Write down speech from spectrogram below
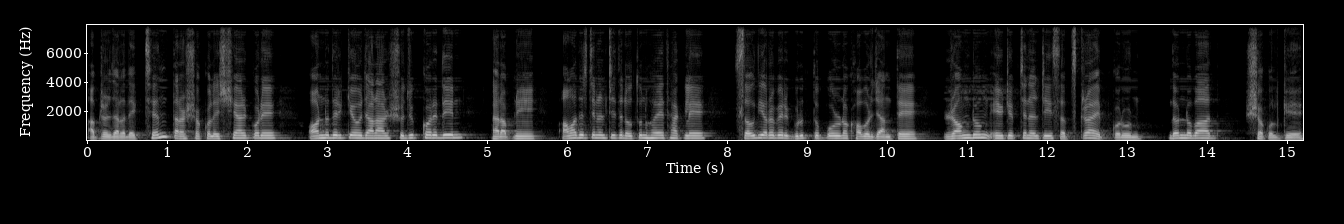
আপনারা যারা দেখছেন, তারা সকলে শেয়ার করে অন্যদেরকেও জানার সুযোগ করে দিন। আর আপনি আমাদের চ্যানেলটিতে নতুন হয়ে থাকলে সৌদি আরবের গুরুত্বপূর্ণ খবর জানতে রংডং ইউটিউব চ্যানেলটি সাবস্ক্রাইব করুন। ধন্যবাদ সকলকে।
